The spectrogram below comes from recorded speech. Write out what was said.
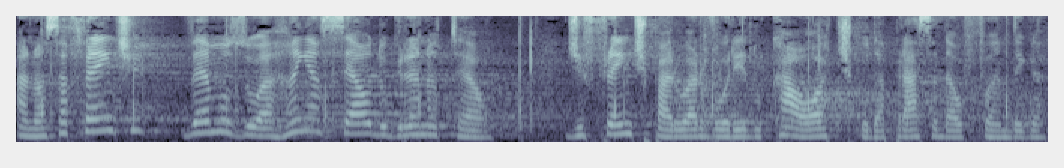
À nossa frente, vemos o arranha-céu do Gran Hotel, de frente para o arvoredo caótico da Praça da Alfândega.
